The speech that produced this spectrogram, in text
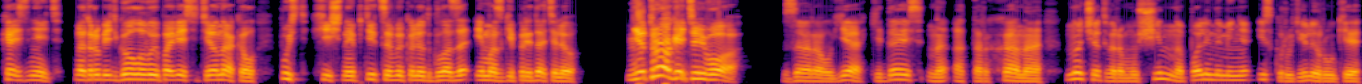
«Казнить! Отрубить голову и повесить ее на кол! Пусть хищные птицы выколют глаза и мозги предателю!» «Не трогайте его!» Заорал я, кидаясь на Атархана, но четверо мужчин напали на меня и скрутили руки.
